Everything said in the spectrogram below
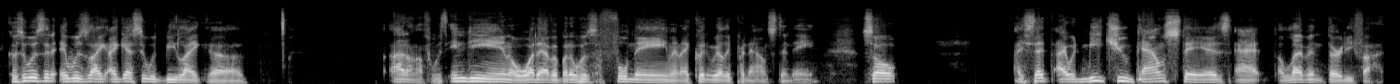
because it was an, it was like I guess it would be like uh, I don't know if it was Indian or whatever, but it was a full name, and I couldn't really pronounce the name. So I said I would meet you downstairs at eleven thirty five.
